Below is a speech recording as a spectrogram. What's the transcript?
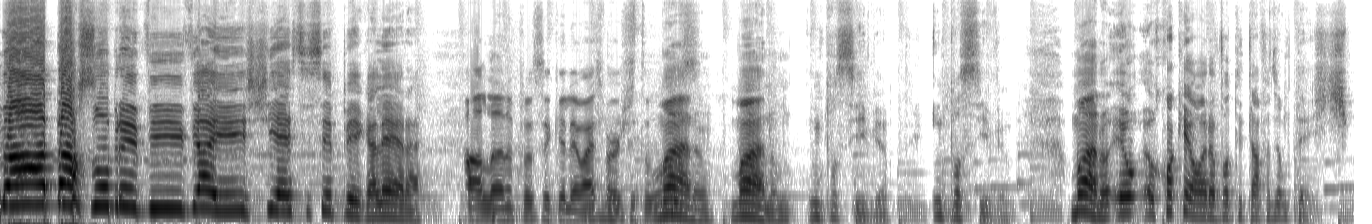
Nada sobrevive a este SCP, galera. Falando pra você que ele é mais forte de todos. Mano, mano, impossível. Impossível. Mano, eu, eu qualquer hora eu vou tentar fazer um teste.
